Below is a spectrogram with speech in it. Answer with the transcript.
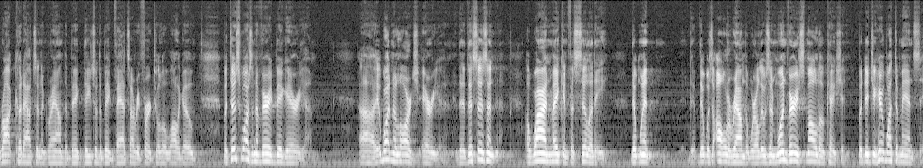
rock cutouts in the ground. The big, these are the big vats I referred to a little while ago. But this wasn't a very big area. Uh, it wasn't a large area. This isn't a wine making facility that went that was all around the world. It was in one very small location. But did you hear what the man said?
